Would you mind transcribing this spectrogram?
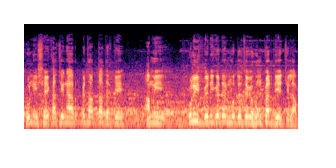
খুনি শেখ হাসিনার পেতাত্তাদেরকে আমি পুলিশ ব্যারিকেডের মধ্যে থেকে হুঙ্কার দিয়েছিলাম।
